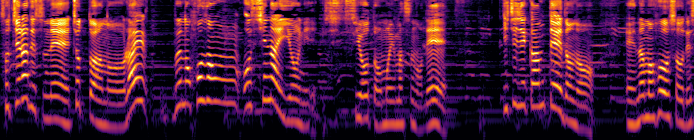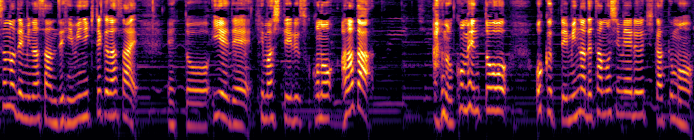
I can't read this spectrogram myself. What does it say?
そちらですね、ちょっとあの、ライブの保存をしないようにしようと思いますので、1時間程度のえー、生放送ですので皆さんぜひ見に来てください。えっと、家で暇しているそこのあなた、あの、コメントを送ってみんなで楽しめる企画も、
